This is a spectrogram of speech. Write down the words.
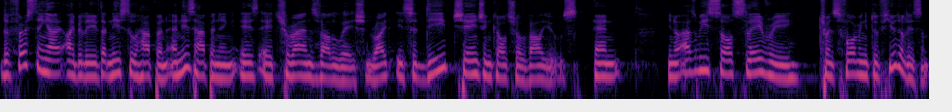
The first thing I, I, believe that needs to happen and is happening is a transvaluation, right? It's a deep change in cultural values. And, you know, as we saw slavery transforming into feudalism.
